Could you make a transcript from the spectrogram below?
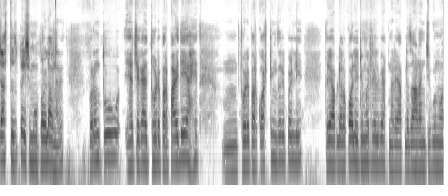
जास्तच पैसे मोपावे लागणार आहेत. परंतु ह्याचे काय थोडेफार फायदे आहेत. थोडेफार कॉस्टिंग जरी पडली तरी आपल्याला क्वालिटी मटेरियल भेटणार आहे. आपल्या झाडांची गुणवत्ता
